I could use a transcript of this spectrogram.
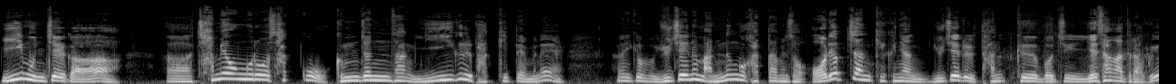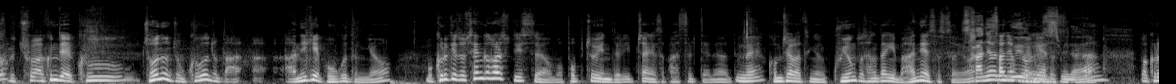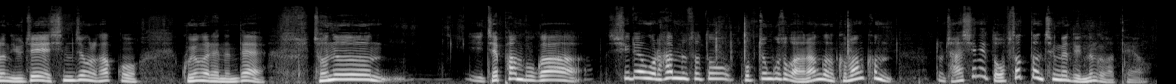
이 문제가 아, 차명으로 샀고 금전상 이익을 받기 때문에 아, 이거 뭐 유죄는 맞는 것 같다면서 어렵지 않게 그냥 유죄를 단 그 뭐지 예상하더라고요. 그렇죠. 아 근데 그 저는 좀 그건 좀 아, 아니게 보거든요. 뭐 그렇게도 생각할 수도 있어요. 뭐 법조인들 입장에서 봤을 때는 네. 검찰 같은 경우는 구형도 상당히 많이 했었어요. 4년, 4년 구형했습니다. 막 그런 유죄의 심정을 갖고 구형을 했는데 저는 이 재판부가 실형을 하면서도 법정 구속 안 한 건 그만큼 좀 자신이 또 없었던 측면도 있는 것 같아요.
